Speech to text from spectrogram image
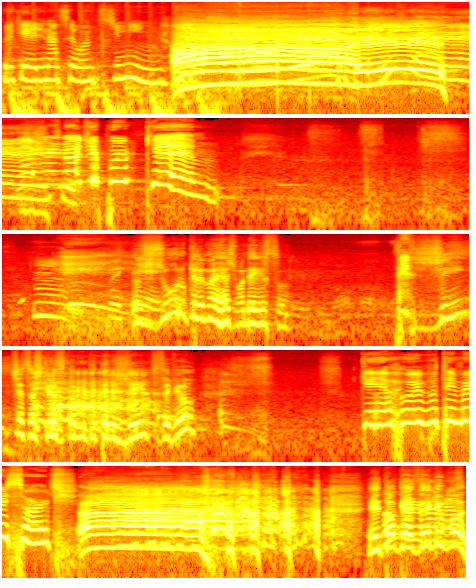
Porque ele nasceu antes de mim. Ah, aê! Gente. Verdade, porque... Hum, por quê? Eu juro que ele não ia responder isso. Gente, essas crianças estão muito inteligentes, você viu? Quem é ruivo tem mais sorte. Ah! então quer dizer que vo-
